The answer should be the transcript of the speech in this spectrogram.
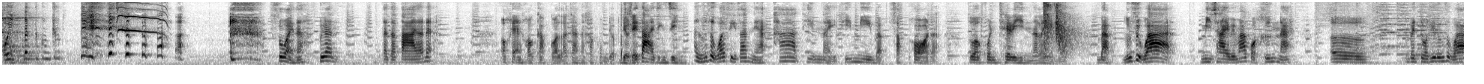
โอ๊ยมันสวยนะเพื่อนแต่จะตายแล้วเนี่ยโอเคอันขอกลับก่อนแล้วกันนะครับผมเดี๋ยวเดี๋ยวได้ตายจริงๆอันรู้สึกว่าซีซั่นเนี้ยถ้าทีมไหนที่มีแบบซัพพอร์ตอะตัวคนเทรินอะไรอย่างเงี้ยแบบรู้สึกว่า มีชัยไปมากกว่าครึ่งนะ เออมันเป็นตัวที่รู้สึกว่า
